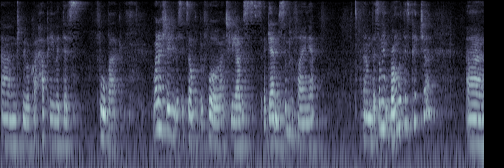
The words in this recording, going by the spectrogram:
and we were quite happy with this fallback. When I showed you this example before, actually, I was, again, simplifying it um, there's something wrong with this picture, uh,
